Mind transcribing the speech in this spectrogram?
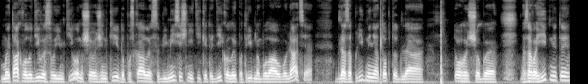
ми так володіли своїм тілом, що жінки допускали собі місячні тільки тоді, коли потрібна була овуляція для запліднення, тобто для того, щоб завагітнити,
